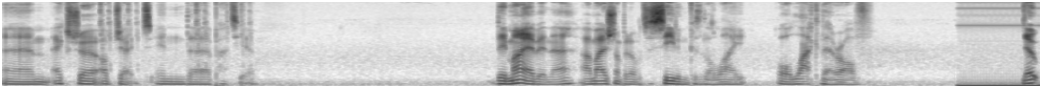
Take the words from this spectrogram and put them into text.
Um, extra object in the patio. They might have been there. I might just not been able to see them because of the light or lack thereof. Nope.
